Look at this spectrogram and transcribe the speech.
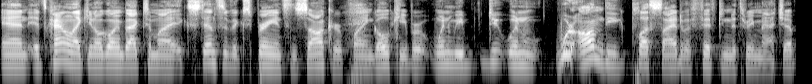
And it's kind of like, you know, going back to my extensive experience in soccer playing goalkeeper, when we do when we're on the plus side of a 15 to 3 matchup,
